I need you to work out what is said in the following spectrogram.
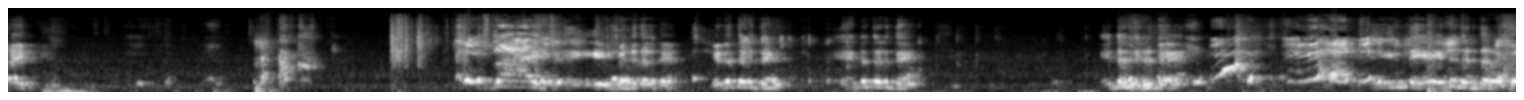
రైట్ ಇವೆಲ್ಲ ತಡಿದೆ ಎದೆ ತಡಿದೆ என்ன தடுத்தேன் என்ன தடுத்தேன் இல்லையே என்ன தடுத்த வைப்ப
